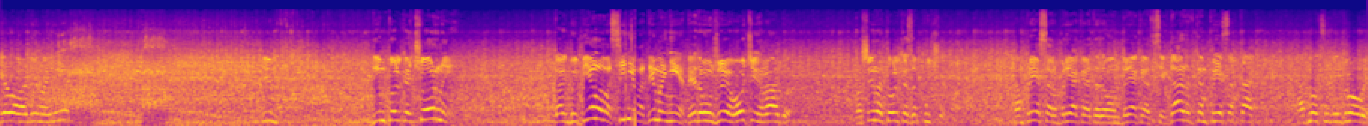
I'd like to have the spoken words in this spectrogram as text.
Белого дыма нет. Дым, дым черный. Как бы белого, синего дыма нет. Это уже очень радует. Машина только запущена. Компрессор брякает, это он брякает всегда этот компрессор так. Одноцилиндровый.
